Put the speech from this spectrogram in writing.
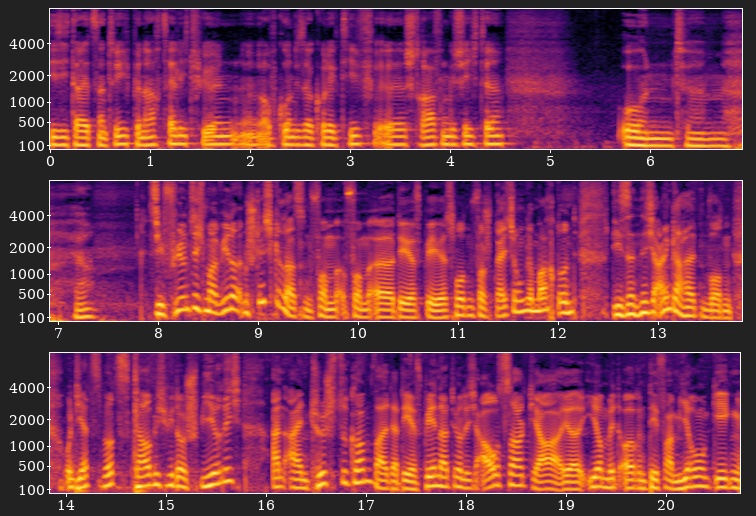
die sich da jetzt natürlich benachteiligt fühlen äh, aufgrund dieser Kollektivstrafengeschichte. Und ähm, ja, Sie fühlen sich mal wieder im Stich gelassen vom, vom äh, DFB. Es wurden Versprechungen gemacht und die sind nicht eingehalten worden. Und jetzt wird es, glaube ich, wieder schwierig, an einen Tisch zu kommen, weil der DFB natürlich auch sagt, ja, ihr, mit euren Diffamierungen gegen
